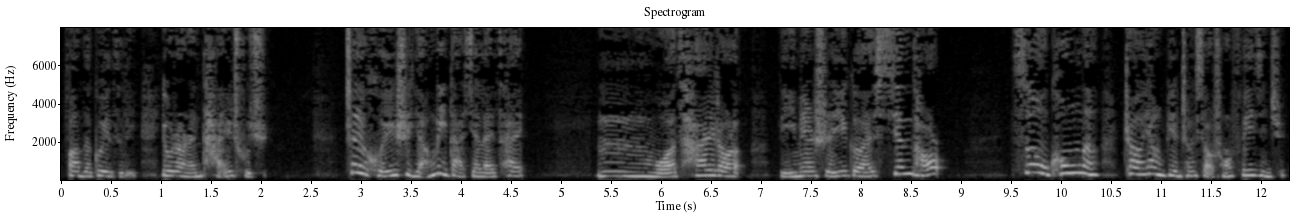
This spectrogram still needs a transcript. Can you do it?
放在柜子里，又让人抬出去。这回是杨丽大仙来猜，嗯，我猜着了，里面是一个仙桃。孙悟空呢，照样变成小虫飞进去。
